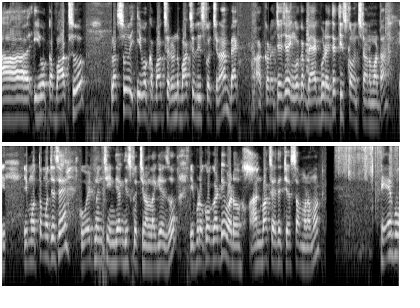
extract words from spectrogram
ఆ ఈ ఒక్క బాక్స్ ప్లస్ ఈ ఒక్క బాక్స్ రెండు బాక్సులు తీసుకొచ్చిన. బ్యాగ్ అక్కడ వచ్చేసి ఇంకొక బ్యాగ్ కూడా అయితే తీసుకొని వచ్చిన అనమాట ఈ మొత్తం వచ్చేసి కువైట్ నుంచి ఇండియాకి తీసుకొచ్చిన లగేజ్ ఇప్పుడు ఒక్కొక్కటి వాడు అన్బాక్స్ అయితే చేస్తాం మనము. టేపు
